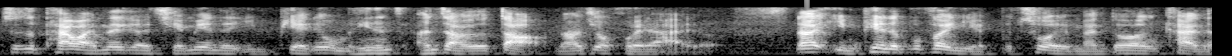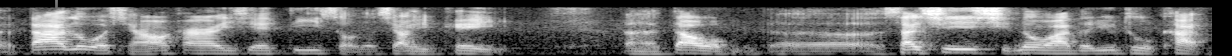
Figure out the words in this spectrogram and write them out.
就是拍完那个前面的影片，因为我们很很早就到，然后就回来了。那影片的部分也不错，也蛮多人看的。大家如果想要看看一些第一手的消息，可以呃到我们的 3C 喜诺瓦的 YouTube 看。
